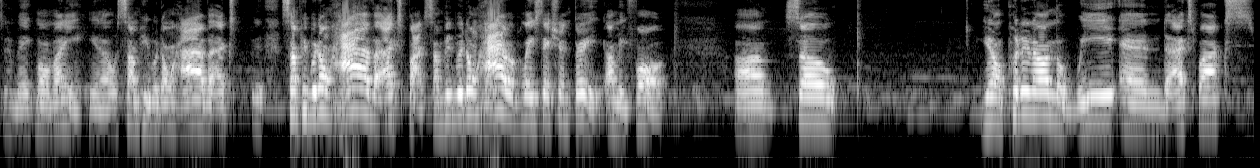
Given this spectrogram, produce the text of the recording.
To make more money, you know, some people don't have a X, some people don't have an Xbox, some people don't have a PlayStation Three. I mean four. Um, so, you know, putting on the Wii and the Xbox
